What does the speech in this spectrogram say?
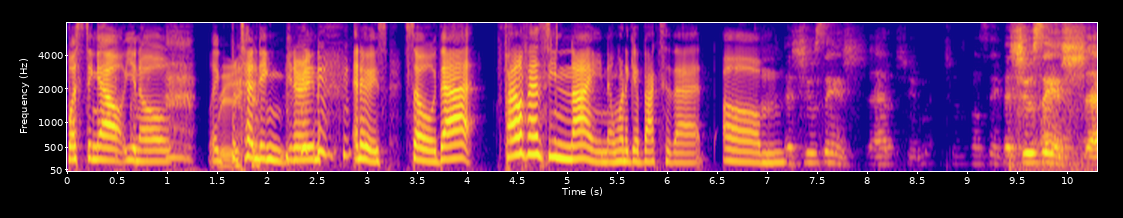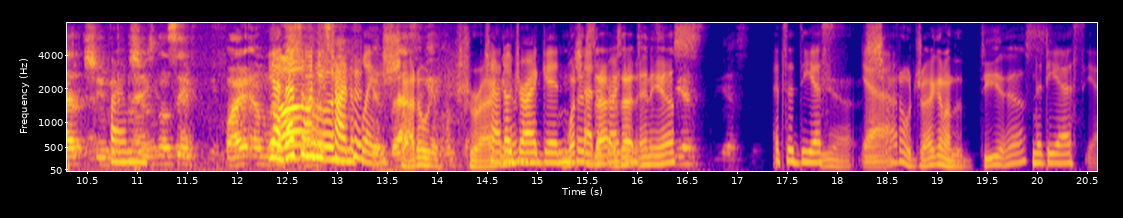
busting out. You know, like Really? pretending. You know. What I mean? Anyways, so that Final Fantasy Nine. I want to get back to that. Um, And she was saying shadow. She, she was gonna say. She was saying shadow. She, she was gonna say fire emblem. yeah, that's the one he's trying to play. Shadow game I'm trying- Dragon. Shadow Dragon, What is Shadow that? Is that Dragon. NES? Yes, yes. It's a DS. Yeah. Yeah. Shadow Dragon on the DS. The DS. Yeah.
